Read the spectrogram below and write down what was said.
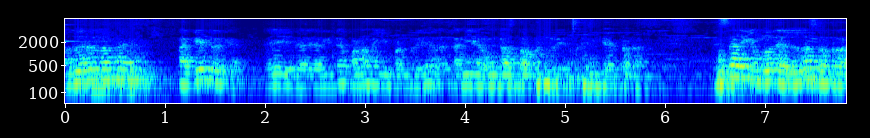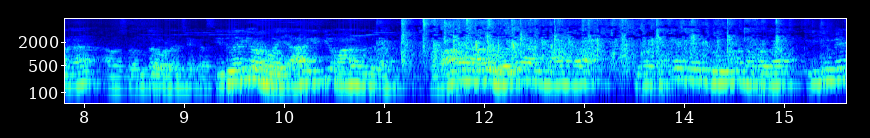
அது வேற இல்லாம நான் கேட்டிருக்கேன். ஏய் வேற யார்கிட்ட பணம் வாங்கி பண்றியா? இல்லை தனியா உன் காசு தான் பண்றியா? அப்படின்னு கேட்பேன் விசாரிக்கும் போது எல்லாம் சொல்றாங்க அவர் சொந்த உழைச்ச காசு. இது வரைக்கும் அவர் யாருக்கிட்டையும் வாங்கினது இல்லை வாங்கினாலும் ஒரே ஆள் நான் தான் இப்போ செகண்ட் ஹேண்ட் குடும்பம் நம்ம தான் இனிமே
